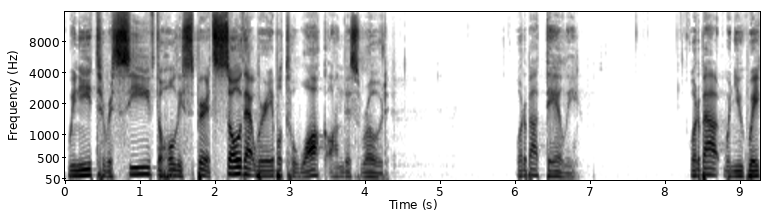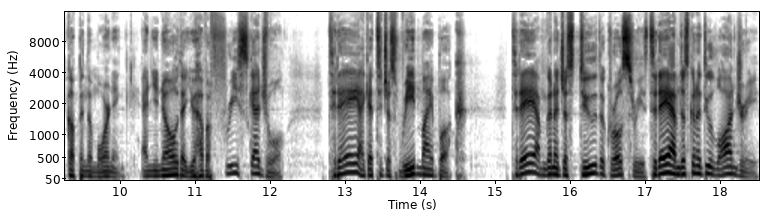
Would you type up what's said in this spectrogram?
We need to receive the Holy Spirit so that we're able to walk on this road. What about daily? What about when you wake up in the morning and you know that you have a free schedule? Today I get to just read my book. Today I'm going to just do the groceries. Today I'm just going to do laundry.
